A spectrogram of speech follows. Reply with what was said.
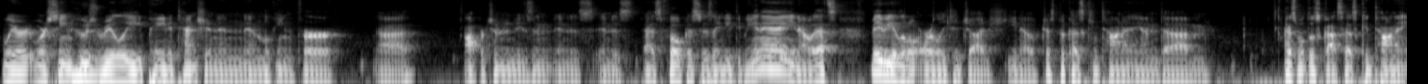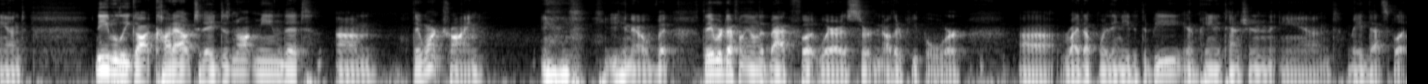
We're we're seeing who's really paying attention and, and looking for uh, opportunities and, and is and is as focused as they need to be. And eh, you know that's maybe a little early to judge. You know just because Quintana and um, as we'll discuss, as Quintana and Nibali got cut out today, does not mean that um, they weren't trying. you know, but they were definitely on the back foot, whereas certain other people were uh, right up where they needed to be and paying attention and made that split.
